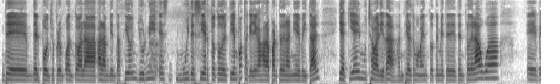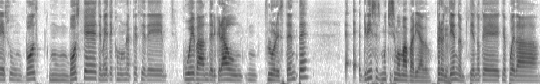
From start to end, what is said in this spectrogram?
de- del poncho, pero en cuanto a la, ambientación, Journey es muy desierto todo el tiempo hasta que llegas a la parte de la nieve y tal, y aquí hay mucha variedad. En cierto momento te metes dentro del agua, eh, ves un, bos- un bosque, te metes como en una especie de cueva underground mm, fluorescente. Eh, eh, Gris es muchísimo más variado, pero entiendo, entiendo que, que pueda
